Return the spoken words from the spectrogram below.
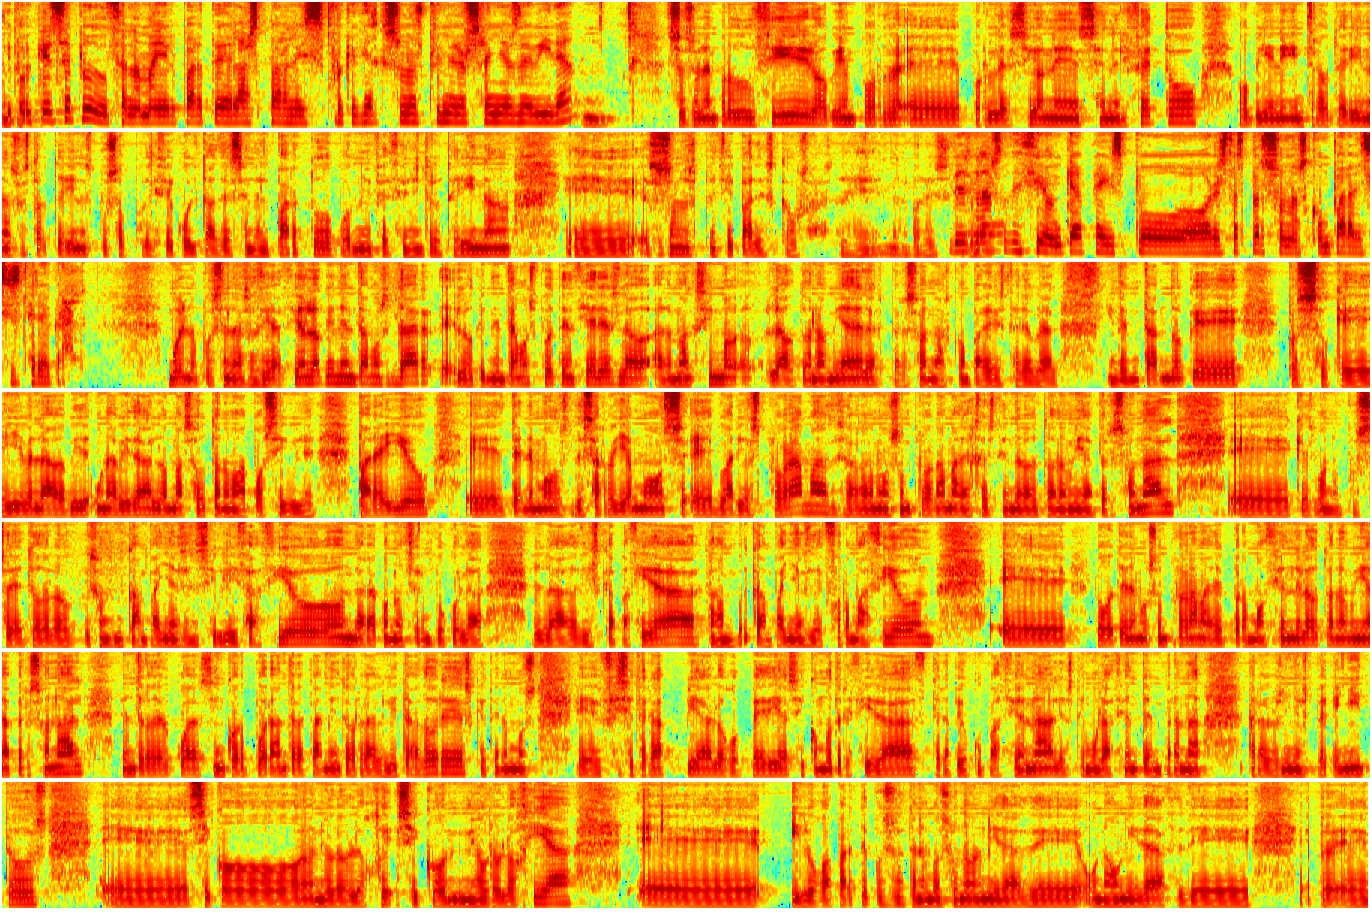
¿Y por qué se producen la mayor parte de las parálisis? Porque decías que son los primeros años de vida? Mm. Se suelen producir o bien por, eh, por lesiones en el feto, o bien intrauterinas o extrauterinas, pues, o por dificultades en el parto, por una infección intrauterina. Eh, esas son las principales causas de, de la parálisis. Desde la asociación, ¿qué hacéis por estas personas con parálisis cerebral? Bueno, pues en la asociación lo que intentamos dar, eh, lo que intentamos potenciar es al máximo la autonomía de las personas con parálisis cerebral, intentando que, pues que lleven una vida lo más autónoma posible. Para ello eh, tenemos, desarrollamos eh, varios programas, desarrollamos un programa de gestión de la autonomía personal, que es bueno, pues todo lo que son campañas de sensibilización, dar a conocer un poco la, discapacidad, campañas de formación. luego tenemos un programa de promoción de la autonomía personal, dentro del cual se incorporan tratamientos rehabilitadores, que tenemos eh, fisioterapia, logopedia, psicomotricidad, terapia ocupacional, estimulación temprana para los niños pequeñitos, eh, psiconeurología, eh, y luego aparte pues tenemos una unidad de una unidad de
